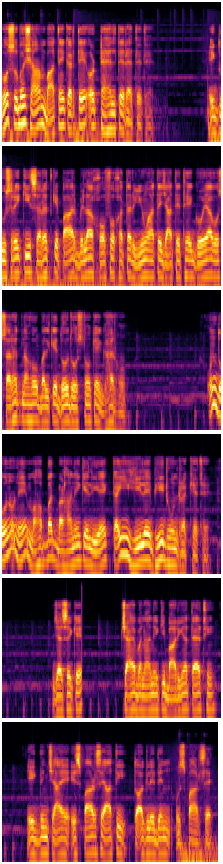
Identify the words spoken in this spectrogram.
वो सुबह शाम बातें करते और टहलते रहते थे। एक दूसरे की सरहद के पार बिला खौफ ख़तर यूँ आते जाते थे, गोया वो सरहद ना हो बल्कि दो दोस्तों के घर हों। उन दोनों ने मोहब्बत बढ़ाने के लिए कई हीले भी ढूंढ रखे थे। जैसे कि चाय बनाने की बारियाँ तय थीं, एक दिन चाय इस पार से आती तो अगले दिन उस पार से।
